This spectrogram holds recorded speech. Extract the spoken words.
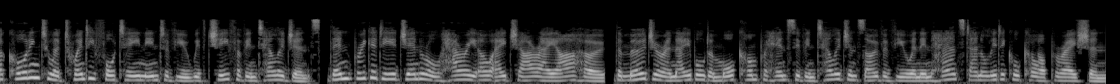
According to a 2014 interview with Chief of Intelligence, then Brigadier General Harri Ohra-aho, the merger enabled a more comprehensive intelligence overview and enhanced analytical cooperation.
